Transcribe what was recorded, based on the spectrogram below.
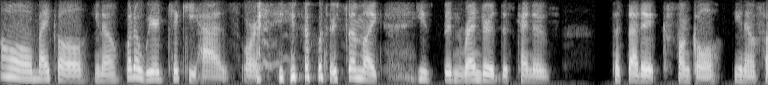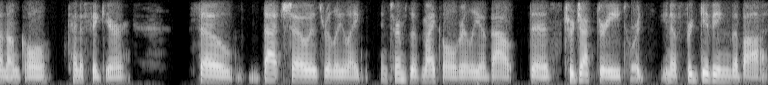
oh, Michael, you know, what a weird tic he has. Or, you know, there's some like, he's been rendered this kind of pathetic funkle, you know, fun uncle kind of figure. So that show is really like, in terms of Michael, really about this trajectory towards, you know, forgiving the boss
